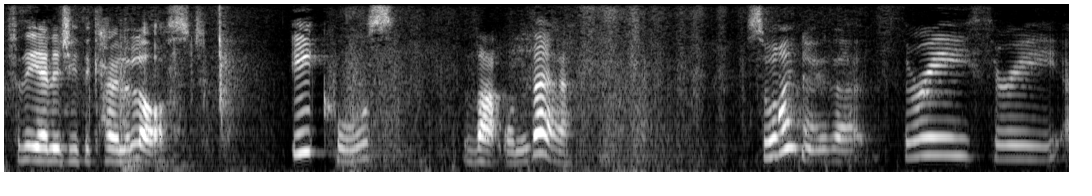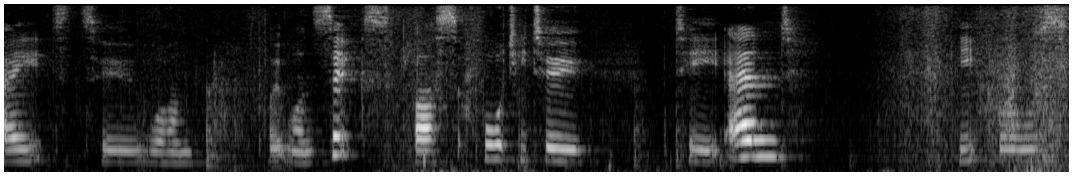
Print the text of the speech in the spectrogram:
for the energy the cola lost equals that one there. So I know that 33821.16 plus 42 t end equals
